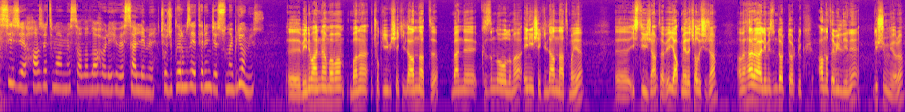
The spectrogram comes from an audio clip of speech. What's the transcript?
Sizce Hazreti Muhammed sallallahu aleyhi ve sellemi çocuklarımıza yeterince sunabiliyor muyuz? Ee, Benim annem babam bana çok iyi bir şekilde anlattı. Ben de kızımla oğluma en iyi şekilde anlatmayı e, isteyeceğim tabii. Yapmaya da çalışacağım. Ama her ailemizin dört dörtlük anlatabildiğini düşünmüyorum.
